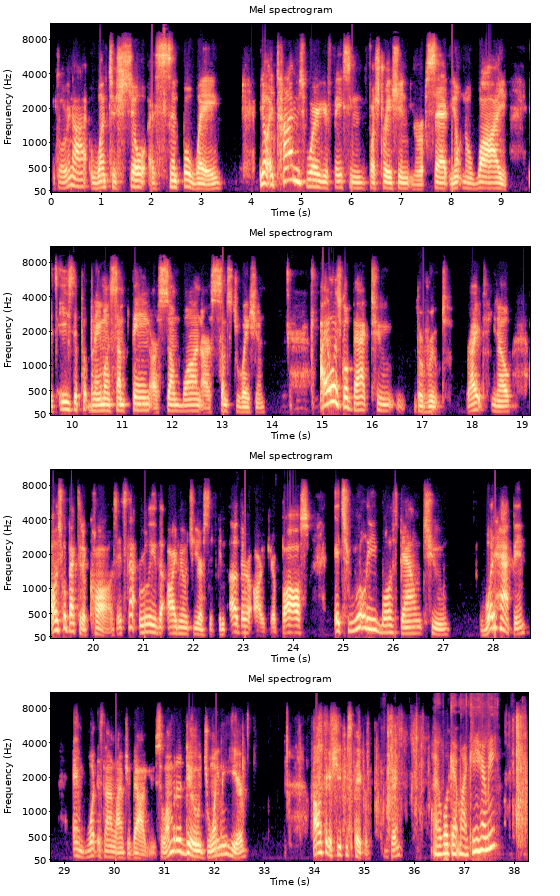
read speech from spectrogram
Gloria and I want to show a simple way you know, at times where you're facing frustration, you're upset, you don't know why, it's easy to put blame on something or someone or some situation. I always go back to the root, right? You know, always go back to the cause. It's not really the argument with your significant other or your boss. It's really boils down to what happened and what is not in line with your values. So I'm going to do, join me here. I want to take a sheet piece of paper. Okay. I will get mine. Can you hear me?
